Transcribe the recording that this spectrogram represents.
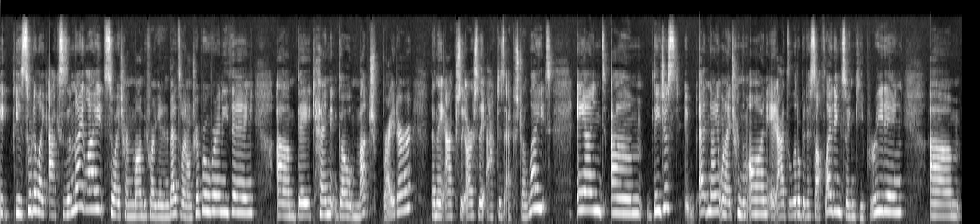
it is sort of like acts as a nightlight so I turn them on before I get into bed so I don't trip over anything. Um, they can go much brighter than they actually are so they act as extra light and um, they just at night when I turn them on it adds a little bit of soft lighting so I can keep reading um,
